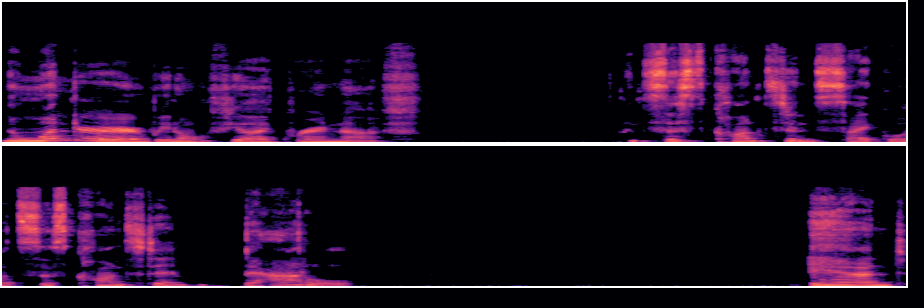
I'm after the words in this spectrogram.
No wonder we don't feel like we're enough. It's this constant cycle, it's this constant battle. And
